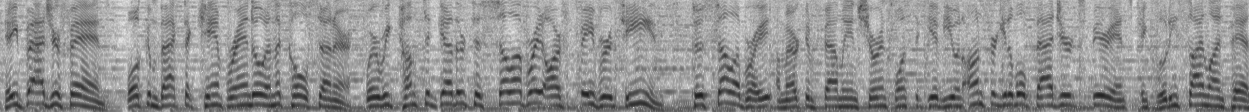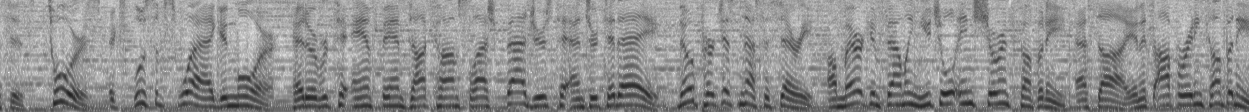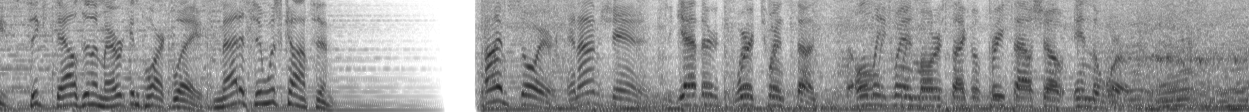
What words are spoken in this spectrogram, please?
Hey, Badger fans! Welcome back to Camp Randall and the Kohl Center, where we come together to celebrate our favorite teams. To celebrate, American Family Insurance wants to give you an unforgettable Badger experience, including sideline passes, tours, exclusive swag, and more. Head over to amfam.com slash badgers to enter today. No purchase necessary. American Family Mutual Insurance Company, SI, and its operating companies, 6000 American Parkway, Madison, Wisconsin. I'm Sawyer. And I'm Shannon. Together, we're Twin Stunts, the only twin motorcycle freestyle show in the world.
